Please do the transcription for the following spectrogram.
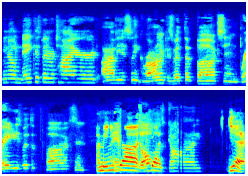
You know, Nate has been retired. Obviously, Gronk is with the Bucs, and Brady's with the Bucs, and I mean, you got, you got gone. yeah,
